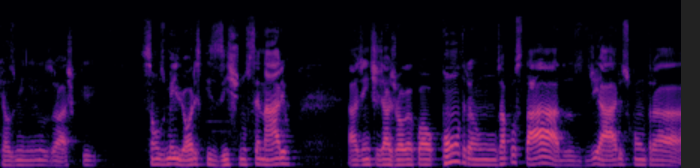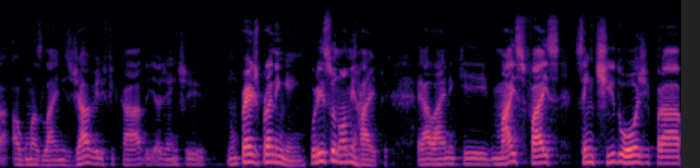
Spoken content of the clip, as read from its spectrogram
que é os meninos, eu acho que são os melhores que existe no cenário. A gente já joga qual- contra uns apostados, diários, contra algumas lines já verificadas e a gente não perde para ninguém. Por isso o nome Hype. É a line que mais faz sentido hoje para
